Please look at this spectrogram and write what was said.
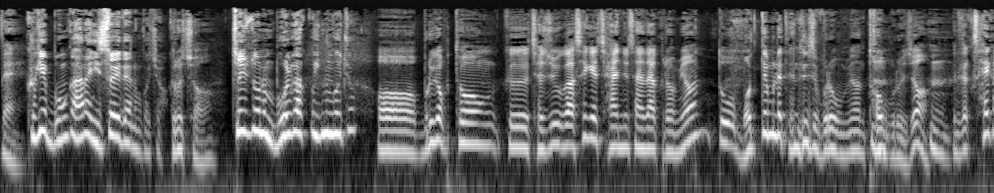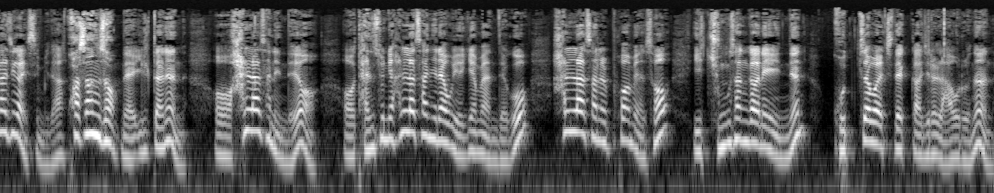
네. 그게 뭔가 하나 있어야 되는 거죠. 그렇죠. 제주도는 뭘 갖고 있는 거죠? 어, 우리가 보통 그 제주가 세계 자연유산이다 그러면 또 뭐 때문에 됐는지 물어보면 더 음. 모르죠. 음. 그래서 세 가지가 있습니다. 화산섬. 네, 일단은 어, 한라산인데요. 어, 단순히 한라산이라고 얘기하면 안 되고 한라산을 포함해서 이 중산간에 있는 곧자왈지대까지를 아우르는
